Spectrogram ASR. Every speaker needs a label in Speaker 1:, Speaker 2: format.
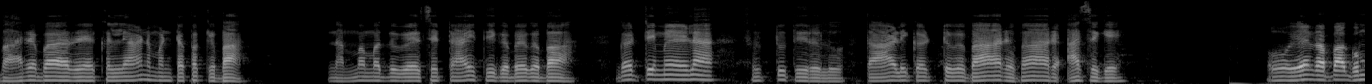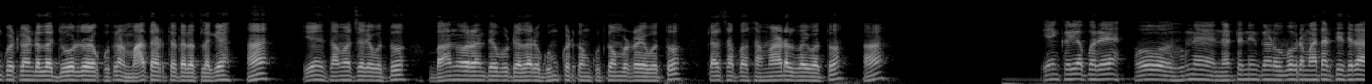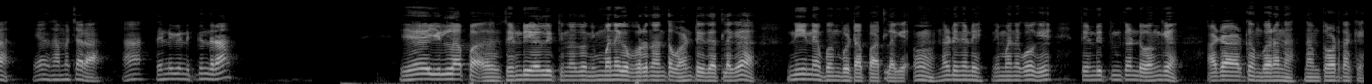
Speaker 1: ಬಾರೆ ಬಾರೆ ಕಲ್ಯಾಣ ಮಂಟಪಕ್ಕೆ ಬಾ. ನಮ್ಮ ಮದುವೆ ಸೆಟ್ ಆಯ್ತೀಗ ಬೇಗ ಬಾ. ಗಟ್ಟಿ ಮೇಳ ಸುತ್ತುತ್ತಿರಲು ತಾಳಿ ಕಟ್ಟುವೆ ಬಾರೆ ಬಾರೆ ಆಸೆಗೆ. ಓ, ಏನ್ರಪ್ಪ, ಗುಮ್ ಕಟ್ಕೊಂಡೆಲ್ಲ ಜೋರ್ ಜೋರ ಕುತ್ಕೊಂಡು ಮಾತಾಡ್ತಾ ಇದಾರೆ ಅತ್ಲಾಗೆ, ಹಾ? ಏನ್ ಸಮಾಚಾರ ಇವತ್ತು? ಭಾನುವಾರ ಅಂತ ಹೇಳ್ಬಿಟ್ಟು ಎಲ್ಲರೂ ಗುಮ್ ಕಟ್ಕೊಂಡು ಕುತ್ಕೊಂಡ್ಬಿಟ್ರೆ ಇವತ್ತು? ಕೆಲಸ ಪಾಸ ಮಾಡಲ್ವಾ ಇವತ್ತು, ಹಾ? ಏನ್ ಕೈಯಪ್ಪರೇ ಓ ಸುಮ್ಮನೆ ನಟ ನಿಂತ್ಕೊಂಡು ಒಬ್ಬೊಬ್ಬರೇ ಮಾತಾಡ್ತಿದ್ದೀರಾ? ಏನ್ ಸಮಾಚಾರ, ಹಾ? ತಿಂಡಿ ಗಿಂಡಿ ತಿಂದ್ರಾ? ಏ ಇಲ್ಲಪ್ಪ. ತಿಂಡಿಯಲ್ಲಿ ತಿನ್ನೋದು? ನಿಮ್ಮ ಮನೆಗೆ ಅಂತ ಹೊಂಟಿದೆ ಅತ್ಲಾಗೆ. ನೀನೇ ಬಂದ್ಬಿಟ್ಟಪ್ಪ ಅತ್ಲಾಗೆ. ಹ್ಞೂ ನಡಿ ನಡಿ. ನಿಮ್ಮ ಮನೆಗೆ ಹೋಗಿ ತಿಂಡಿ ತಿನ್ಕೊಂಡು ಹಂಗೆ ಅಡ ಆಡ್ಕೊಂಡು ಬರೋಣ ನಮ್ಮ ತೋಟದಕ್ಕೆ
